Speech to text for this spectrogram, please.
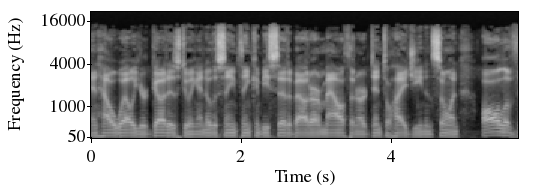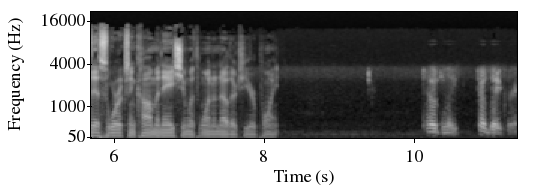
and how well your gut is doing. I know the same thing can be said about our mouth and our dental hygiene and so on. All of this works in combination with one another. To your point. Totally, totally agree.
